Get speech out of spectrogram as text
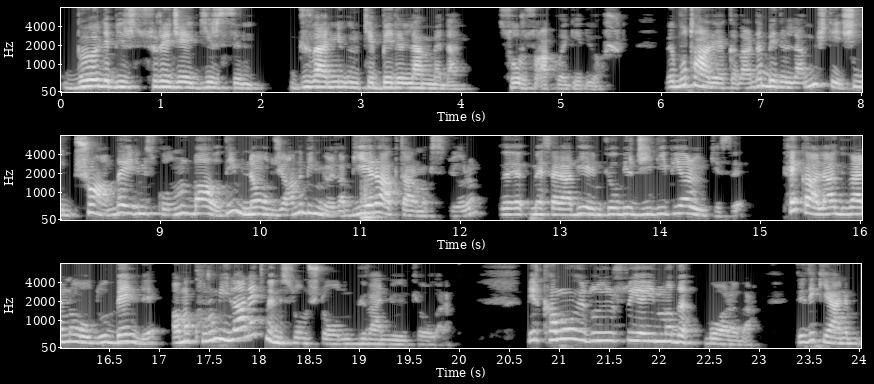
böyle bir sürece girsin güvenli ülke belirlenmeden sorusu akla geliyor. Ve bu tarihe kadar da belirlenmiş değil. Şimdi şu anda elimiz kolumuz bağlı değil mi? Ne olacağını bilmiyoruz. Yani bir yere aktarmak istiyorum. Ve mesela diyelim ki o bir GDPR ülkesi. Pekala güvenli olduğu belli ama kurum ilan etmemiş sonuçta onu güvenli ülke olarak. Bir kamuoyu duyurusu yayınladı bu arada. Dedik yani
